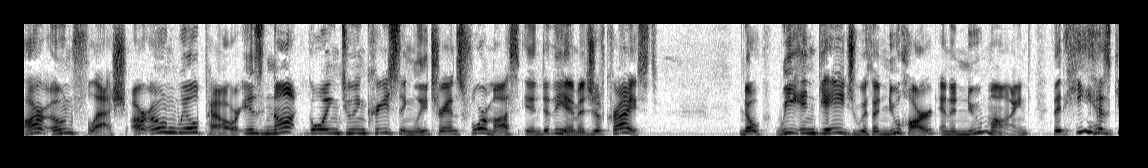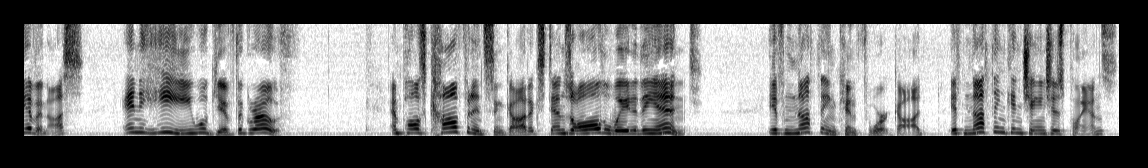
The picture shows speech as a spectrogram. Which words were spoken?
Our own flesh, our own willpower is not going to increasingly transform us into the image of Christ. No, we engage with a new heart and a new mind that He has given us, and He will give the growth. And Paul's confidence in God extends all the way to the end. If nothing can thwart God, if nothing can change His plans,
